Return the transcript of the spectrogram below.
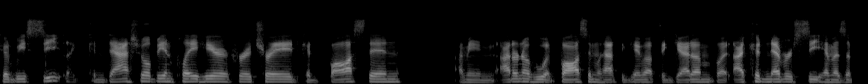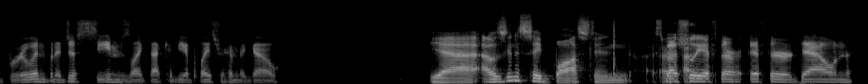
Could we see like can Nashville be in play here for a trade? Could Boston? I mean, I don't know who what Boston would have to give up to get him, but I could never see him as a Bruin. But it just seems like that could be a place for him to go. Yeah, I was gonna say Boston, especially I, I, if they're if they're down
